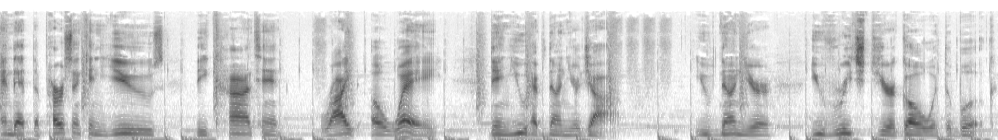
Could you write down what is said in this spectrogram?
and that the person can use the content right away, then you have done your job. You've done your you've reached your goal with the book.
